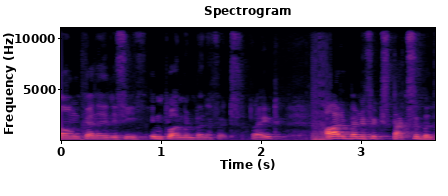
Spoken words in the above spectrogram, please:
long can I receive employment benefits, right? Are benefits taxable?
